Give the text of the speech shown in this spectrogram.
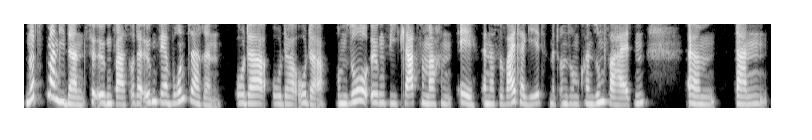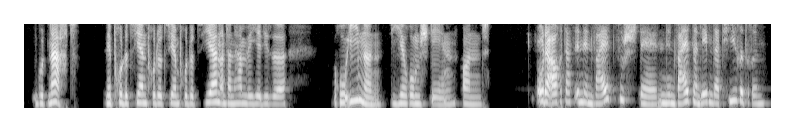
nutzt man die dann für irgendwas oder irgendwer wohnt darin. Oder, oder, oder. Um so irgendwie klarzumachen, ey, wenn das so weitergeht mit unserem Konsumverhalten, ähm, dann gut Nacht. Wir produzieren, produzieren, produzieren und dann haben wir hier diese Ruinen, die hier rumstehen und oder auch das in den Wald zu stellen. In den Wald, dann leben da Tiere drin.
